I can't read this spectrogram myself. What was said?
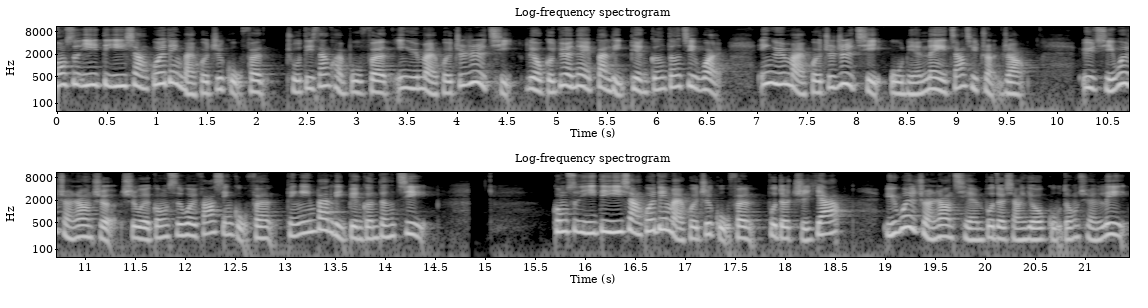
公司依第一项规定买回之股份，除第三款部分应于买回之日起六个月内办理变更登记外，应于买回之日起五年内将其转让。逾期未转让者，视为公司未发行股份，并应办理变更登记。公司依第一项规定买回之股份，不得质押，于未转让前不得享有股东权利。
